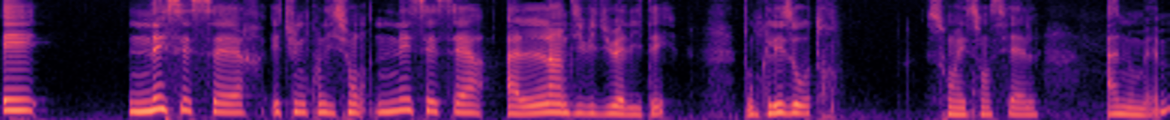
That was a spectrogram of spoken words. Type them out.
est nécessaire, est une condition nécessaire à l'individualité. Donc les autres sont essentiels à nous-mêmes,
